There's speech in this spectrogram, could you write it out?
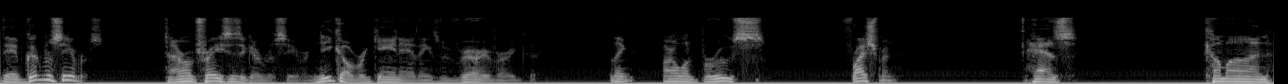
they have good receivers. Tyrone Tracy's a good receiver. Nico Ragaini, I think, is very, very good. I think Arland Bruce, freshman, has come on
